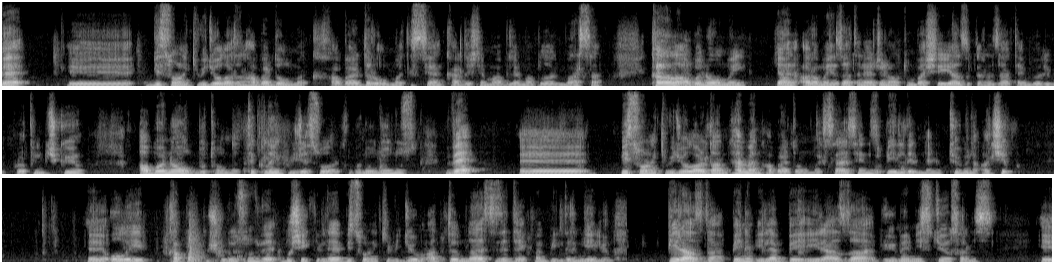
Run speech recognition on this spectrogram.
ve ee, bir sonraki videolardan haberdar olmak, haberdar olmak isteyen kardeşlerim, abilerim, ablalarım varsa kanala abone olmayı yani aramaya zaten Ercan Altunbaş diye yazdıklarında zaten böyle bir profilim çıkıyor. Abone ol butonuna tıklayın. Ücretsiz olarak abone oluyorsunuz. Ve ee, bir sonraki videolardan hemen haberdar olmak isterseniz bildirimlerin tümünü açıp e, olayı kapatmış oluyorsunuz ve bu şekilde bir sonraki videomu attığımda size direktmen bildirim geliyor biraz da benim ile biraz daha büyümemi istiyorsanız e,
